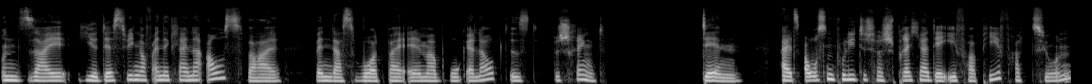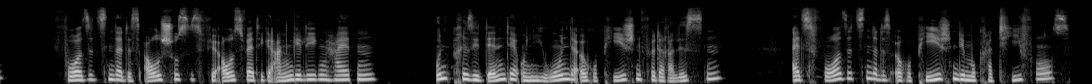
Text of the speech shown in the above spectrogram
und sei hier deswegen auf eine kleine Auswahl, wenn das Wort bei Elmar Brok erlaubt ist, beschränkt. Denn als außenpolitischer Sprecher der EVP-Fraktion, Vorsitzender des Ausschusses für Auswärtige Angelegenheiten, und Präsident der Union der Europäischen Föderalisten, als Vorsitzender des Europäischen Demokratiefonds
